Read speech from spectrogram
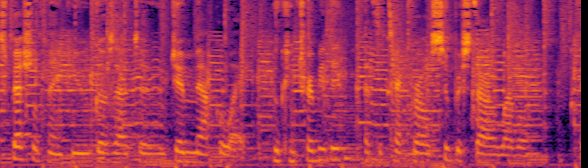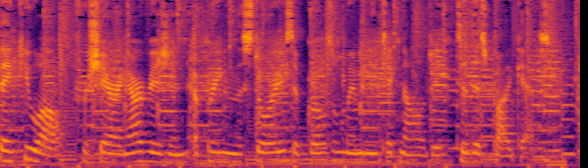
Special thank you goes out to Jim McAway, who contributed at the Tech Girls Superstar level Thank you all for sharing our vision of bringing the stories of girls and women in technology to this podcast.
